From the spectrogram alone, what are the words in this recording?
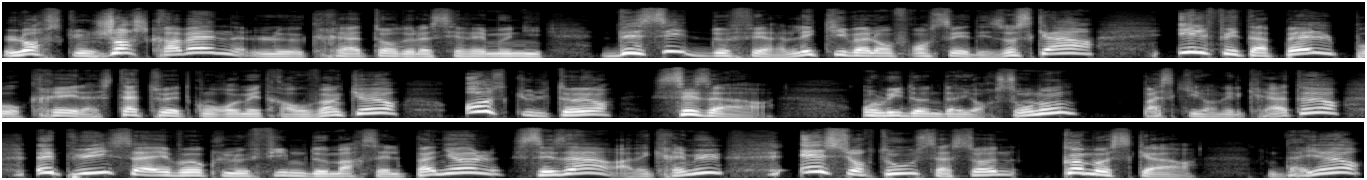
lorsque Georges Craven, le créateur de la cérémonie, décide de faire l'équivalent français des Oscars, il fait appel pour créer la statuette qu'on remettra au vainqueur au sculpteur César. On lui donne d'ailleurs son nom, parce qu'il en est le créateur, et puis ça évoque le film de Marcel Pagnol, César, avec Rému, et surtout ça sonne comme Oscar. D'ailleurs,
